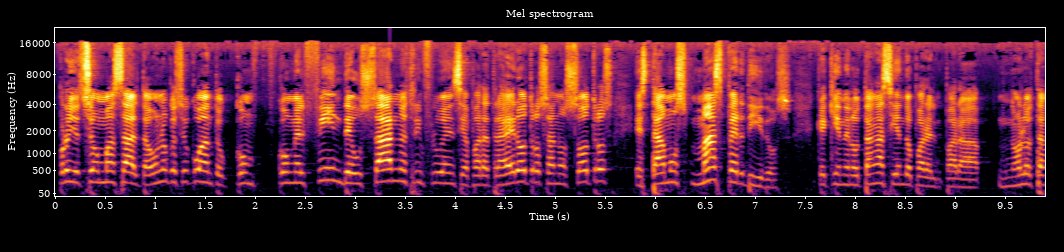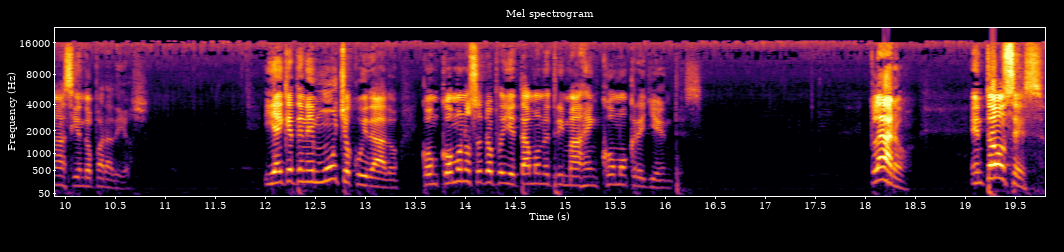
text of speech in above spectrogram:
proyección más alta, uno que sé cuánto, con, con, el fin de usar nuestra influencia para traer otros a nosotros, estamos más perdidos que quienes lo están haciendo para, para no lo están haciendo para Dios. Y hay que tener mucho cuidado con cómo nosotros proyectamos nuestra imagen como creyentes. Claro. Entonces,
